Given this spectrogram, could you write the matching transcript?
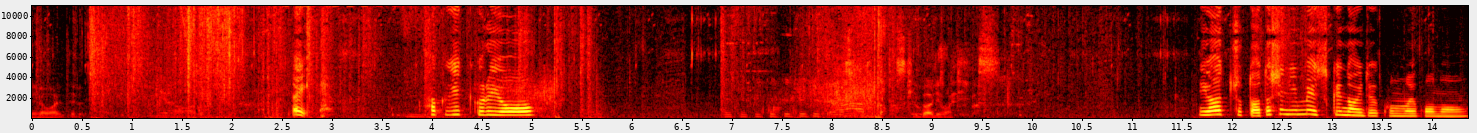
狙われてる。はい。迫撃来るよ。いやちょっと私に目つけないでくんないかな。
